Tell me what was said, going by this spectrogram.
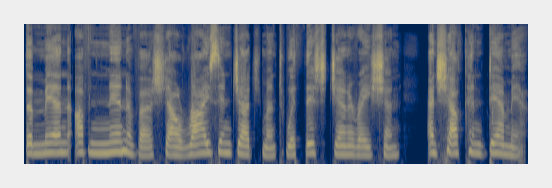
The men of Nineveh shall rise in judgment with this generation, and shall condemn it,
